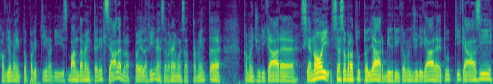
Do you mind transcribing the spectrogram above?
ovviamente un pochettino di sbandamento iniziale, però poi alla fine sapremo esattamente come giudicare sia noi sia soprattutto gli arbitri, come giudicare tutti i casi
